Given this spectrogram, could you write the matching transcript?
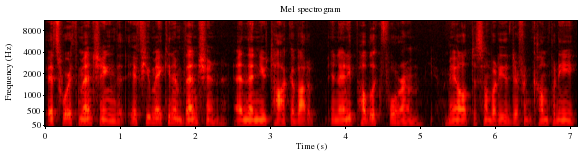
it's worth mentioning that if you make an invention and then you talk about it in any public forum, you mail it to somebody at a different company,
